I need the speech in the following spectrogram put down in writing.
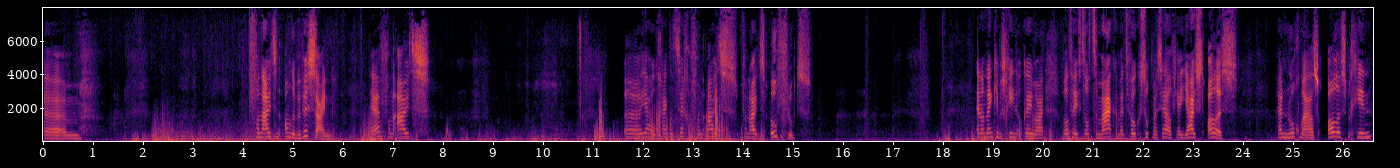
Um, vanuit een ander bewustzijn. Hè? Vanuit. Uh, ja, hoe ga ik dat zeggen? Vanuit, vanuit overvloed. En dan denk je misschien, oké, maar wat heeft dat te maken met focus op mezelf? Ja, juist alles. Hè, nogmaals, alles begint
